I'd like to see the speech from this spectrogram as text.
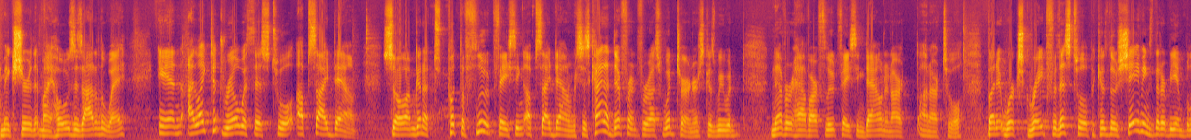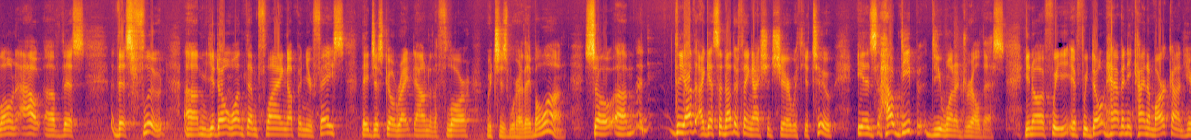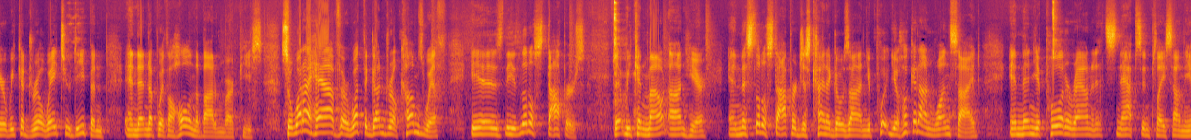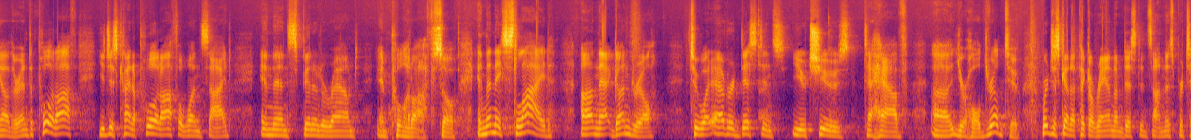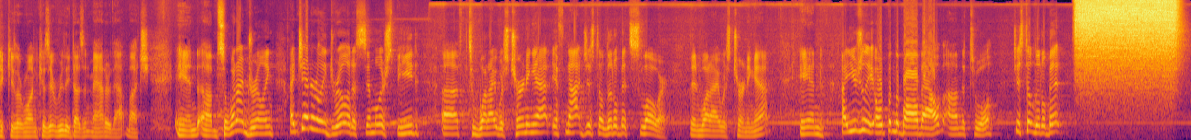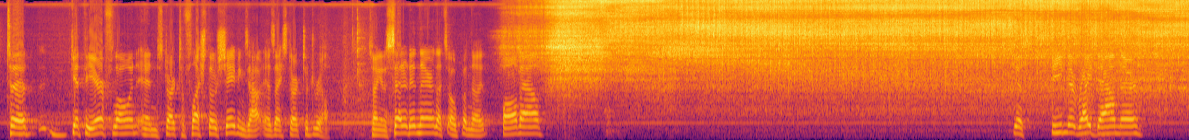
Make sure that my hose is out of the way. And I like to drill with this tool upside down. So I'm going to put the flute facing upside down, which is kind of different for us wood turners because we would never have our flute facing down in our, on our tool. But it works great for this tool because those shavings that are being blown out of this, this flute, um, you don't want them flying up in your face. They just go right down to the floor, which is where they belong. So um, the other, I guess another thing I should share with you too is how deep do you want to drill this? You know, if we if we don't have any kind of mark on here, we could drill way too deep and and end up with a hole in the bottom of our piece. So what I have, or what the gun drill comes with, is these little stoppers that we can mount on here. And this little stopper just kind of goes on. You put you hook it on one side, and then you pull it around, and it snaps in place on the other. And to pull it off, you just kind of pull it off of one side and then spin it around and pull it off. So, and then they slide on that gun drill to whatever distance you choose to have uh, your hole drilled to. We're just going to pick a random distance on this particular one because it really doesn't matter that much. And um, so when I'm drilling, I generally drill at a similar speed uh, to what I was turning at, if not just a little bit slower than what I was turning at. And I usually open the ball valve on the tool just a little bit to get the air flowing and start to flush those shavings out as I start to drill. So I'm going to set it in there. Let's open the ball valve. Just feeding it right down there,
